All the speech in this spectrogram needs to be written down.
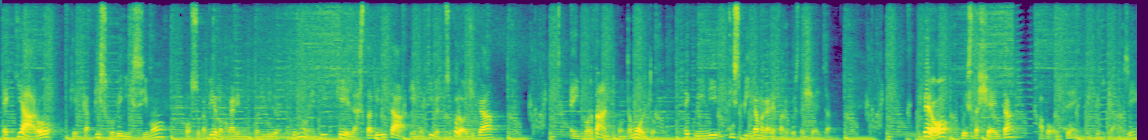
è chiaro che capisco benissimo, posso capirlo, magari non condivido in alcuni momenti, che la stabilità emotiva e psicologica è importante, conta molto e quindi ti spinga magari a fare questa scelta. Però questa scelta a volte, in alcuni casi,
